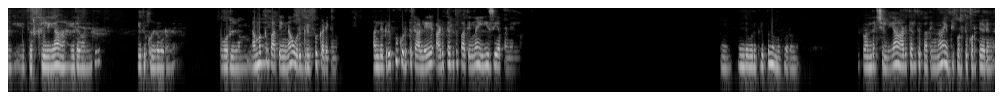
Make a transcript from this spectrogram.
இது இருக்கு இல்லையா? இதை வந்து இதுக்குள்ளே விடுங்க. ஒரு நம் நமக்கு பார்த்தீங்கன்னா ஒரு grip கிடைக்கணும். அந்த க்ரிப்பு கொடுத்துட்டாலே அடுத்தடுத்து பார்த்தீங்கன்னா ஈஸியாக பண்ணிடலாம். ம், இந்த ஒரு க்ரிப்பு நமக்கு வரணும். இப்போ வந்துருச்சு இல்லையா? அடுத்தடுத்து பார்த்தீங்கன்னா இப்படி கொடுத்து கொடுத்து எடுங்க.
